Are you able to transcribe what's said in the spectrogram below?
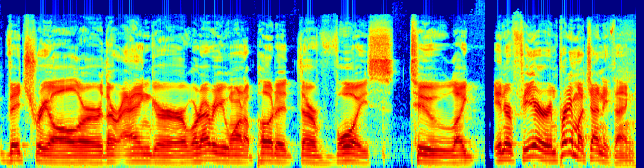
vitriol or their anger or whatever you want to put it, their voice to like interfere in pretty much anything.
